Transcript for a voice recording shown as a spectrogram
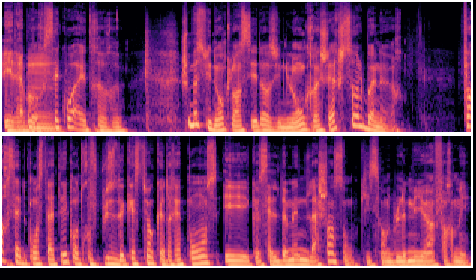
Et d'abord, Hmm. c'est quoi être heureux? Je me suis donc lancé dans une longue recherche sur le bonheur. Force est de constater qu'on trouve plus de questions que de réponses et que c'est le domaine de la chanson qui semble le mieux informé.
